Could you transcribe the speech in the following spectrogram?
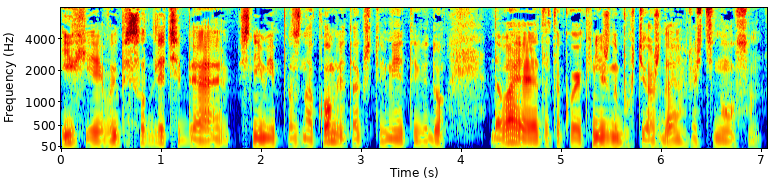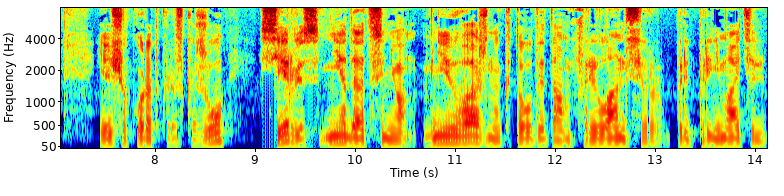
их я и выписал для тебя, с ними познакомлю, так что имей это в виду. Давай это такой книжный бухтеж, да, растянулся. Я еще коротко расскажу. Сервис недооценен. Мне важно, кто ты там, фрилансер, предприниматель,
